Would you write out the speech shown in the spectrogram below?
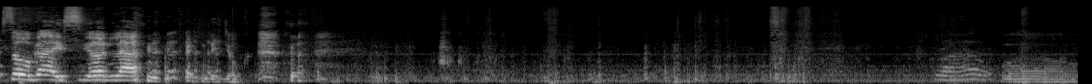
So guys, yun lang. Hindi joke. Wow. Wow.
